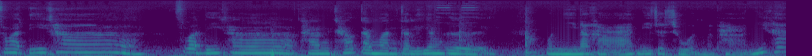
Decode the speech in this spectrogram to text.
สวัสดีค่ะ สวัสดีค่ะ ทานข้าวกลางวันกันหรือยังเอ่ย วันนี้นะคะดีจะชวนมาทานนี่ค่ะ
